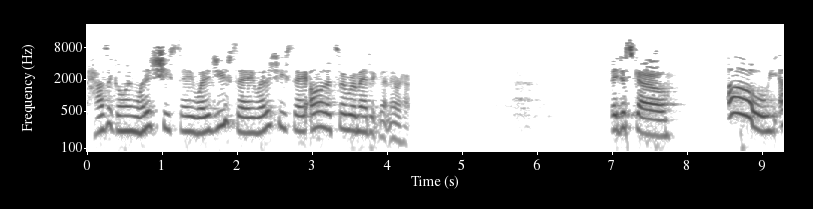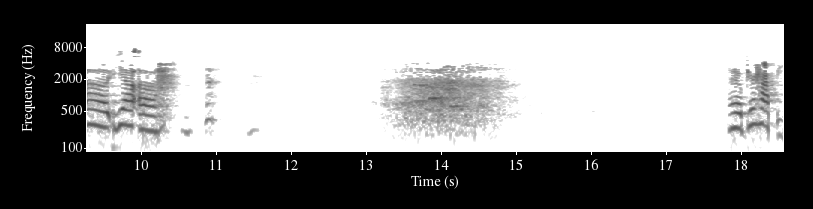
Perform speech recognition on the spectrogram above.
how's it going? What did she say? What did you say? What did she say? Oh, that's so romantic." That never happens. They just go, "Oh, uh, yeah." Uh, I hope you're happy.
